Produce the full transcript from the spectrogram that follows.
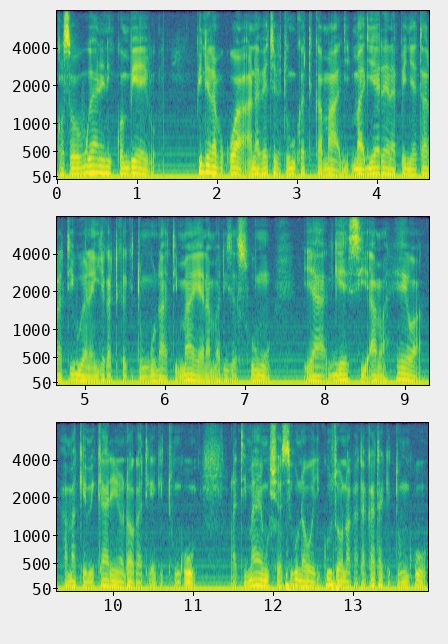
Kwa sababu gani nikwambia hivyo? Pindi anapokuwa anaviacha vitunguu katika maji, maji yale yanapenya taratibu, yanaingia katika kitunguu na hatimaye yanamaliza sumu ya gesi ama hewa ama kemikali inayotoka katika kitunguu. Hatimaye mwisho wa siku unapojikuta unakatakata kitunguu,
